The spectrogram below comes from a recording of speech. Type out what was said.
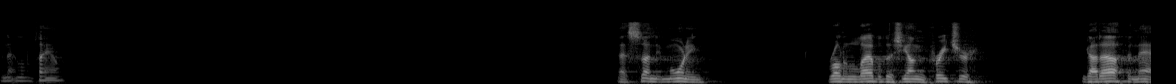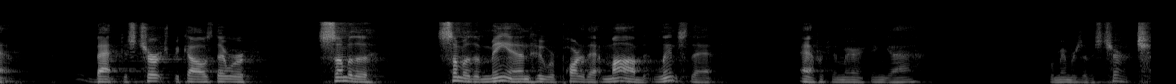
in that little town. That Sunday morning, Roland Leavell, this young preacher, got up in that Baptist church because there were some of the some of the men who were part of that mob that lynched that African American guy were members of his church.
